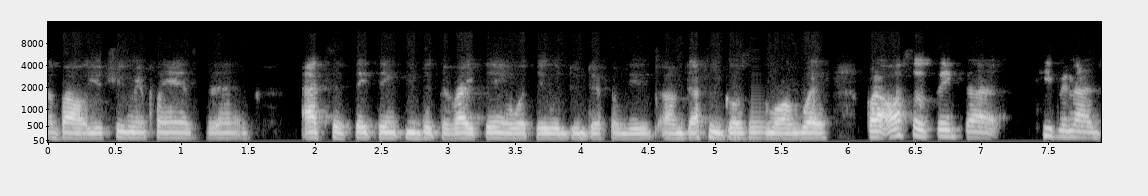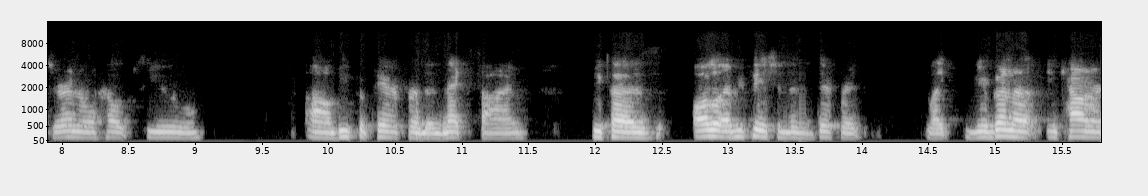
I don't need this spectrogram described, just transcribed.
about your treatment plans and ask if they think you did the right thing or what they would do differently um, definitely goes a long way. But I also think that keeping that journal helps you um, be prepared for the next time because although every patient is different, like you're gonna encounter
